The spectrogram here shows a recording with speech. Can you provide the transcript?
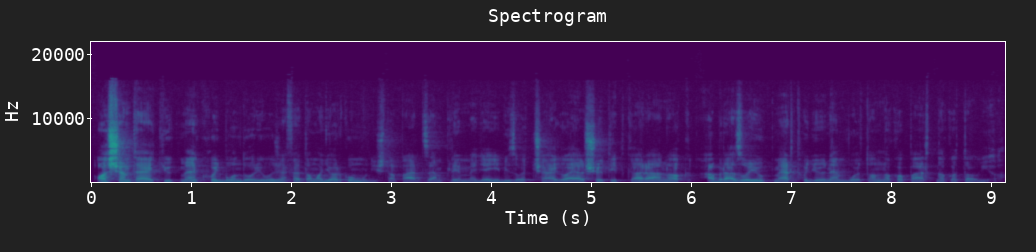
azt sem tehetjük meg, hogy Bondor Józsefet a Magyar Kommunista Párt Zemplén megyei bizottsága első titkárának ábrázoljuk, mert hogy ő nem volt annak a pártnak a tagja.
